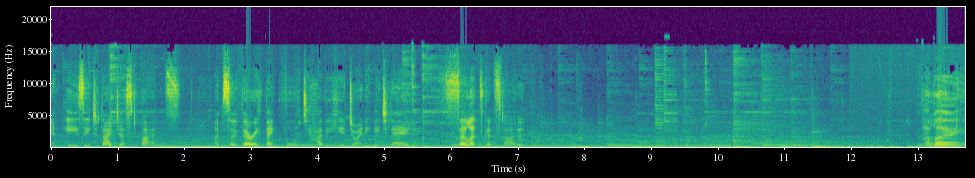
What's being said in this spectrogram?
in easy to digest bites. I'm so very thankful to have you here joining me today, so let's get started. Hello,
